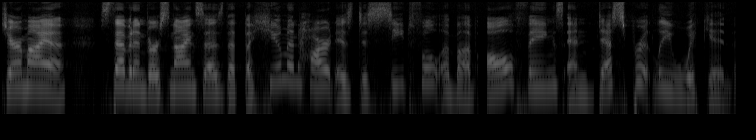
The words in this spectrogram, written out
Jeremiah 7 and verse 9 says that the human heart is deceitful above all things and desperately wicked.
